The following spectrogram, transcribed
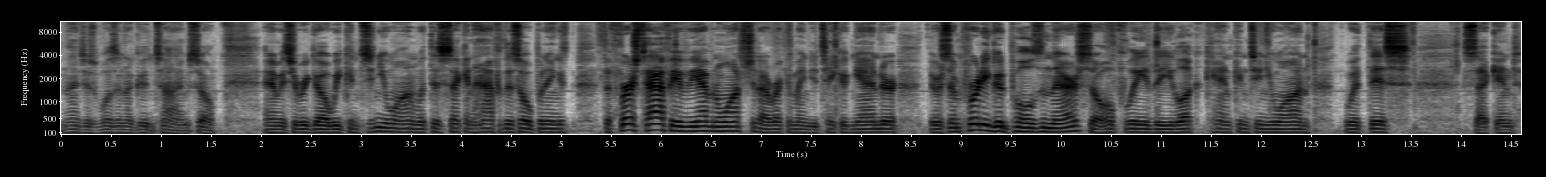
that just wasn't a good time. So, anyways, here we go. We continue on with this second half of this opening. The first half, if you haven't watched it, I recommend you take a gander. There's some pretty good pulls in there, so hopefully the luck can continue on with this second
